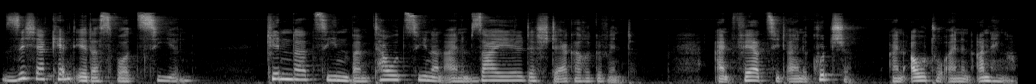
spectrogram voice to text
Sicher kennt ihr das Wort ziehen. Kinder ziehen beim Tauziehen an einem Seil, der Stärkere gewinnt. Ein Pferd zieht eine Kutsche, ein Auto einen Anhänger.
